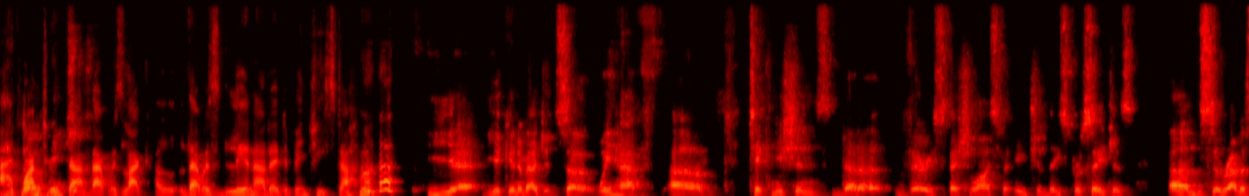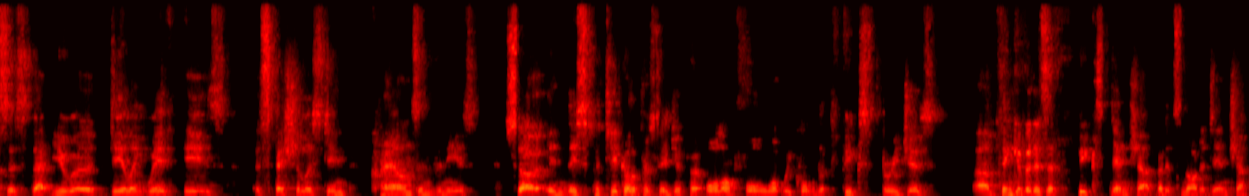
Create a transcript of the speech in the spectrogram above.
I had one tooth done. That was like a, that was Leonardo da Vinci stuff. yeah, you can imagine. So we have um, technicians that are very specialised for each of these procedures. Um, the ceramicist that you were dealing with is a specialist in crowns and veneers. So in this particular procedure for all on four, what we call the fixed bridges, um, think of it as a fixed denture, but it's not a denture.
